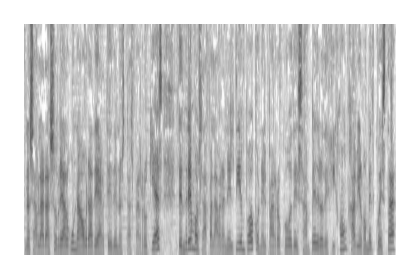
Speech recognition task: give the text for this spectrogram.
nos hablará sobre alguna obra de arte de nuestras parroquias. Tendremos la palabra en el tiempo con el párroco de San Pedro de Gijón, Javier Gómez Cuesta,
